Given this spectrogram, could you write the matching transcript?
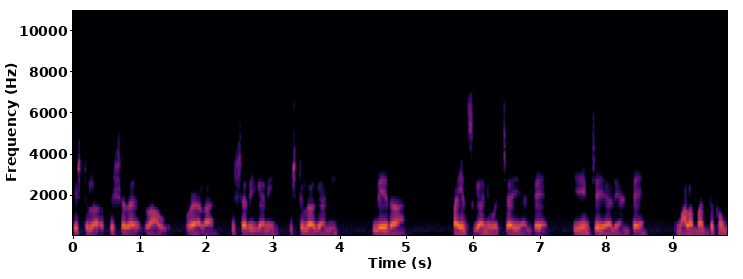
ఫిస్టులా ఫిషరీ రావు. ఒకవేళ ఫిషరీ కానీ ఫిస్టులా కానీ లేదా ఫైల్స్ కానీ వచ్చాయి అంటే ఏం చేయాలి అంటే మలబద్ధకం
